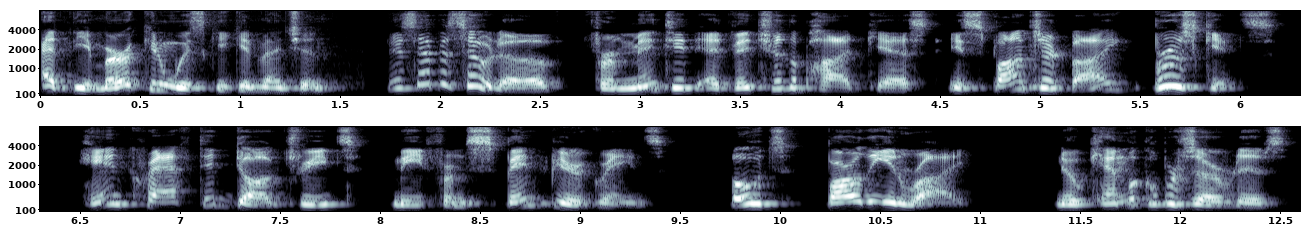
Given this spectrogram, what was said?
at the American Whiskey Convention. This episode of Fermented Adventure the Podcast is sponsored by Brewscuits, handcrafted dog treats made from spent beer grains, oats, barley, and rye. No chemical preservatives,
